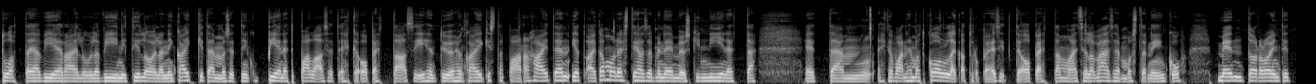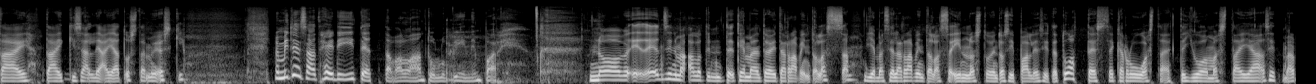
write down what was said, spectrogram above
tuottajavierailuilla, viinitiloilla, niin kaikki tämmöiset niin pienet palaset ehkä opettaa siihen työhön kaikista parhaiten. Ja aika monestihan se menee myöskin niin, että, että mm, ehkä vanhemmat kollegat rupeaa sitten opettamaan, että siellä on vähän semmoista niin kuin mentorointi tai, tai kisälliajatusta myöskin. No miten sä oot Heidi itse tavallaan tullut viinin pariin? No ensin mä aloitin tekemään töitä ravintolassa ja mä siellä ravintolassa innostuin tosi paljon siitä tuotteesta sekä ruoasta että juomasta ja sitten mä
